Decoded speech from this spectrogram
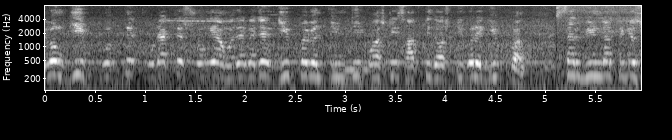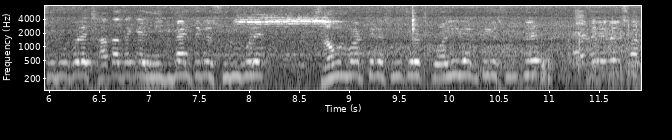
এবং গিফট প্রত্যেক প্রোডাক্টের সঙ্গে আমাদের কাছে গিফট পাবেন, তিনটি, পাঁচটি, সাতটি, দশটি করে গিফট পান। স্যার গ্রিন্ডার থেকে শুরু করে ছাতা থেকে নিক ব্যান্ড থেকে শুরু করে সাউন্ড বার থেকে শুরু করে ট্রলি ব্যাগ থেকে শুরু করে অ্যাভেলেবেল সব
